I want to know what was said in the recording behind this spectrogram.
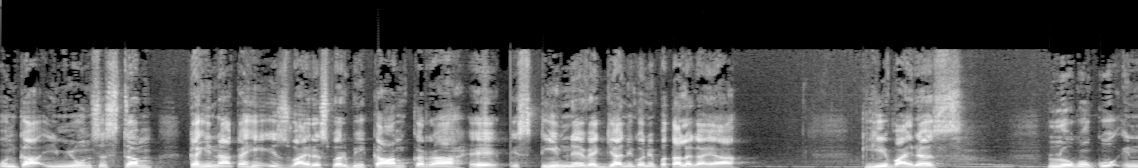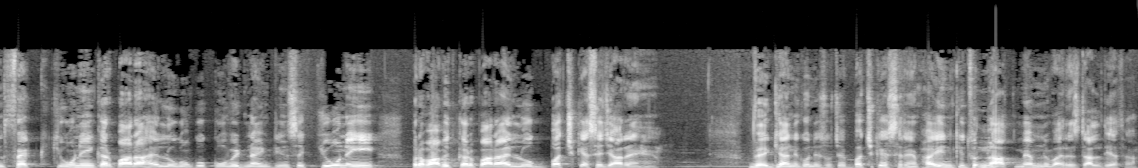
उनका इम्यून सिस्टम कहीं ना कहीं इस वायरस पर भी काम कर रहा है। इस टीम ने, वैज्ञानिकों ने पता लगाया कि ये वायरस लोगों को इन्फेक्ट क्यों नहीं कर पा रहा है? लोगों को कोविड 19 से क्यों नहीं प्रभावित कर पा रहा है? लोग बच कैसे जा रहे हैं? वैज्ञानिकों ने सोचा, बच कैसे रहे भाई? इनकी तो नाक में हमने वायरस डाल दिया था।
